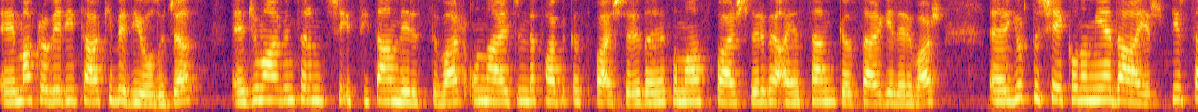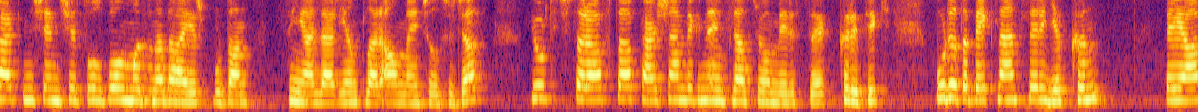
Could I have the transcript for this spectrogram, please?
e, makro veriyi takip ediyor olacağız. E, Cuma günü tarım dışı istihdam verisi var. Onun haricinde fabrika siparişleri, dayanıklı mal siparişleri ve ISM göstergeleri var. E, yurt dışı ekonomiye dair bir sert iniş endişesi olup olmadığına dair buradan sinyaller, yanıtlar almaya çalışacağız. Yurt içi tarafta Perşembe günü enflasyon verisi kritik. Burada da beklentilere yakın veya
